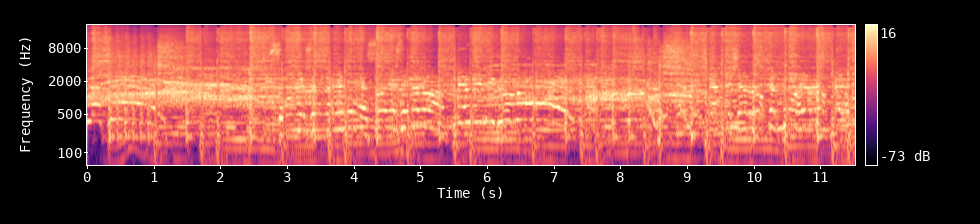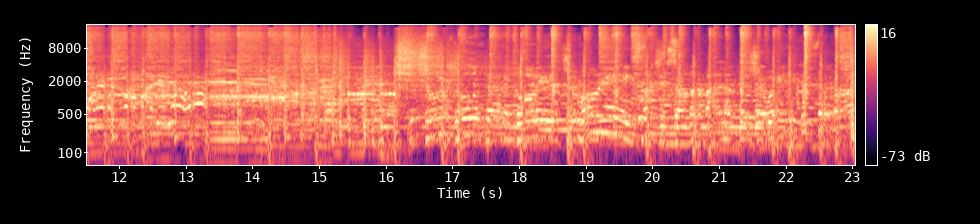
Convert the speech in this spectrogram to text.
вечір! Сонячний галерея, сонячний народ, привіт грубий! Ще ще роки, ноги, роки, ноги, ламай підлогу! Якщо навколо тебе колір червоний, значить все нормально, ти живий, ти здоровий.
